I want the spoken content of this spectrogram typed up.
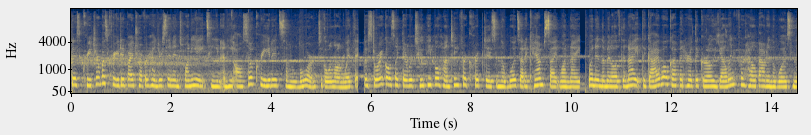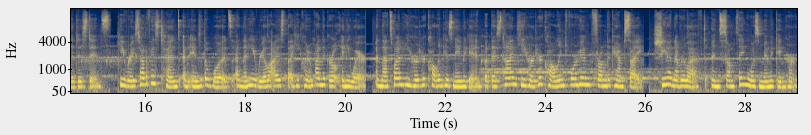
This creature was created by Trevor Henderson in 2018 and he also created some lore to go along with it. The story goes like there were two people hunting for cryptids in the woods at a campsite one night when in the middle of the night the guy woke up and heard the girl yelling for help out in the woods in the distance. He raced out of his tent and into the woods and then he realized that he couldn't find the girl anywhere and that's when he heard her calling his name again, but this time he heard her calling for him from the campsite. She had never left, and something was mimicking her.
